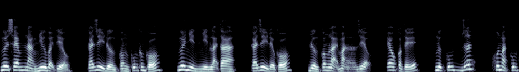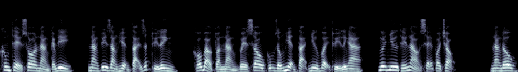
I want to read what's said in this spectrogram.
ngươi xem nàng như vậy tiểu, cái gì đường cong cũng không có, ngươi nhìn nhìn lại ta, cái gì đều có, đường cong lại mặn rượu, eo còn tế, ngực cũng rất, khuôn mặt cũng không thể so nàng kém đi, nàng tuy rằng hiện tại rất thủy linh, khó bảo toàn nàng về sau cũng giống hiện tại như vậy thủy linh A, ngươi như thế nào sẽ coi trọng. Nàng đâu?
